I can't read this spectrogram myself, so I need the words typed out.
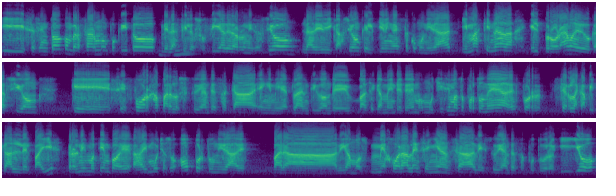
y se sentó a conversarme un poquito de la filosofía de la organización, la dedicación que le tienen a esta comunidad y más que nada el programa de educación que se forja para los estudiantes acá en Emilia Atlantic, donde básicamente tenemos muchísimas oportunidades por ser la capital del país, pero al mismo tiempo hay muchas oportunidades para, digamos, mejorar la enseñanza de estudiantes a futuro. Y yo,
